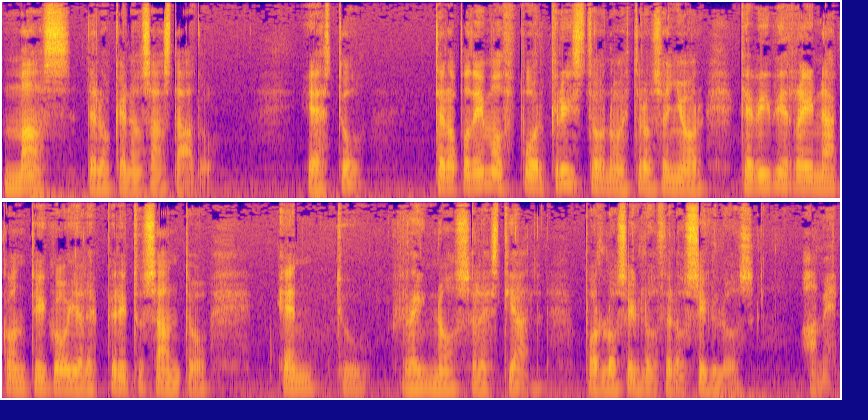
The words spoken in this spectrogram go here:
más de lo que nos has dado. Esto te lo pedimos por Cristo nuestro Señor, que vive y reina contigo y el Espíritu Santo en tu reino celestial por los siglos de los siglos. Amén.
